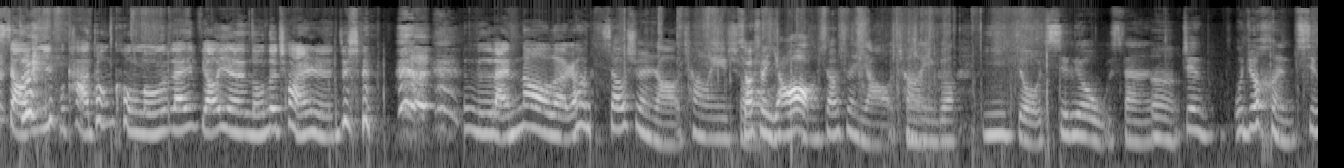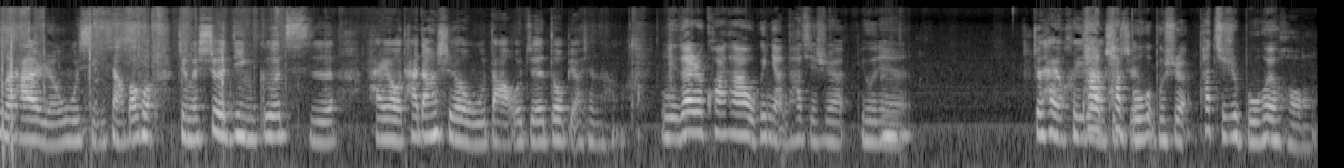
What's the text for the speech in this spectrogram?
小衣服，卡通恐龙来表演《龙的传人》，就是 来闹了。然后肖顺尧唱了一首，肖顺尧哦肖顺尧唱了一个一九七六五三，嗯这我觉得很契合他的人物形象，包括整个设定、歌词。还有他当时的舞蹈，我觉得都表现的很好。你在这夸他，我跟你讲，他其实有点，就他有黑他料，是他不是？不会不是，他其实不会红，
